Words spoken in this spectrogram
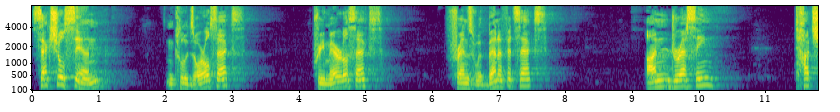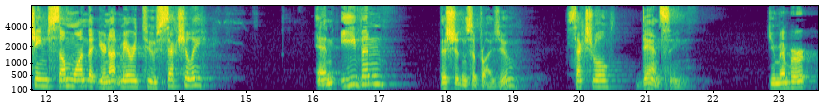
Sexual sin includes oral sex, premarital sex, friends with benefit sex, undressing, touching someone that you're not married to sexually, and even, this shouldn't surprise you, sexual dancing. Do you remember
